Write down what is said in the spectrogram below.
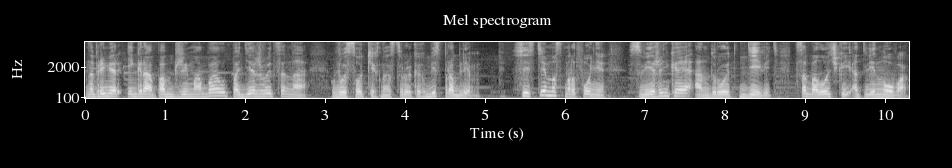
Например, игра PUBG Mobile поддерживается на высоких настройках без проблем. Система в смартфоне свеженькая Android 9 с оболочкой от Lenovo.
